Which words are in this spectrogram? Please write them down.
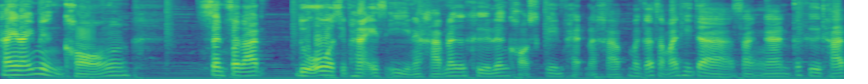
ไฮไลท์หนึ่งของ z e n f o r u s Duo 15 SE นะครับ นั่นก็คือเรื่องของ Screen Pad นะครับ มันก็สามารถที่จะสั่งงานก็คือทัช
